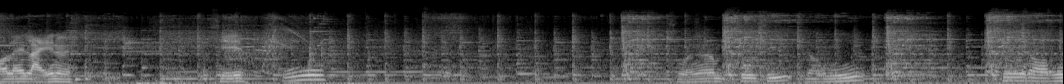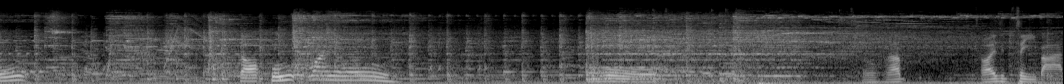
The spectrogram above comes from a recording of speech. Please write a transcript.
อไหลๆหน่อยโอเคโอ้สวยงามซูชิดอกนี้เคดอกนี้ ดอกนี้ว่ายังไงโอ้โหเอาครับร้อยสิบสี่บาท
